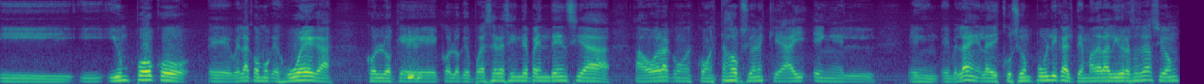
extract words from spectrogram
y, y, un poco, eh, ¿verdad? Como que juega con lo que con lo que puede ser esa independencia ahora con, con estas opciones que hay en el en, ¿verdad? en la discusión pública el tema de la libre asociación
